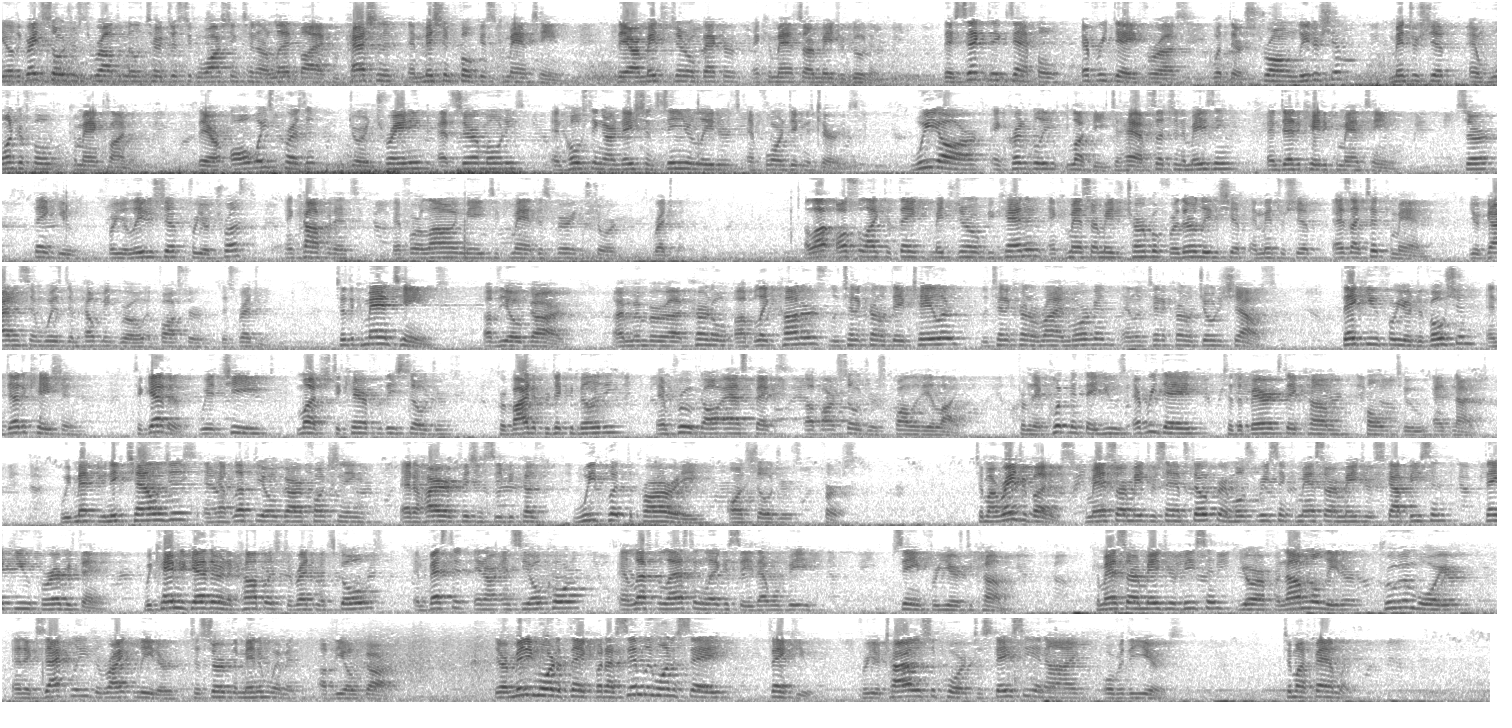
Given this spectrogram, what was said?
You know, the great soldiers throughout the military district of Washington are led by a compassionate and mission focused command team. They are Major General Becker and Command Sergeant Major Gooden. They set the example every day for us with their strong leadership, mentorship, and wonderful command climate. They are always present during training, at ceremonies, and hosting our nation's senior leaders and foreign dignitaries. We are incredibly lucky to have such an amazing and dedicated command team. Sir, thank you for your leadership, for your trust and confidence, and for allowing me to command this very historic regiment. I'd also like to thank Major General Buchanan and Command Sergeant Major Turnbull for their leadership and mentorship as I took command. Your guidance and wisdom helped me grow and foster this regiment. To the command teams of the Old Guard, I remember uh, Colonel uh, Blake Connors, Lieutenant Colonel Dave Taylor, Lieutenant Colonel Ryan Morgan, and Lieutenant Colonel Jody Schaus. Thank you for your devotion and dedication. Together, we achieved much to care for these soldiers, provided predictability, and improved all aspects of our soldiers' quality of life, from the equipment they use every day to the barracks they come home to at night. We met unique challenges and have left the old guard functioning at a higher efficiency because we put the priority on soldiers first. To my Ranger buddies, Command Sergeant Major Sam Stoker and most recent Command Sergeant Major Scott Beeson, thank you for everything. We came together and accomplished the regiment's goals, invested in our NCO Corps, and left a lasting legacy that will be seen for years to come. Command Sergeant Major Beeson, you're a phenomenal leader, proven warrior, and exactly the right leader to serve the men and women of the Old Guard. There are many more to thank, but I simply want to say thank you for your tireless support to Stacy and I over the years. To my family,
